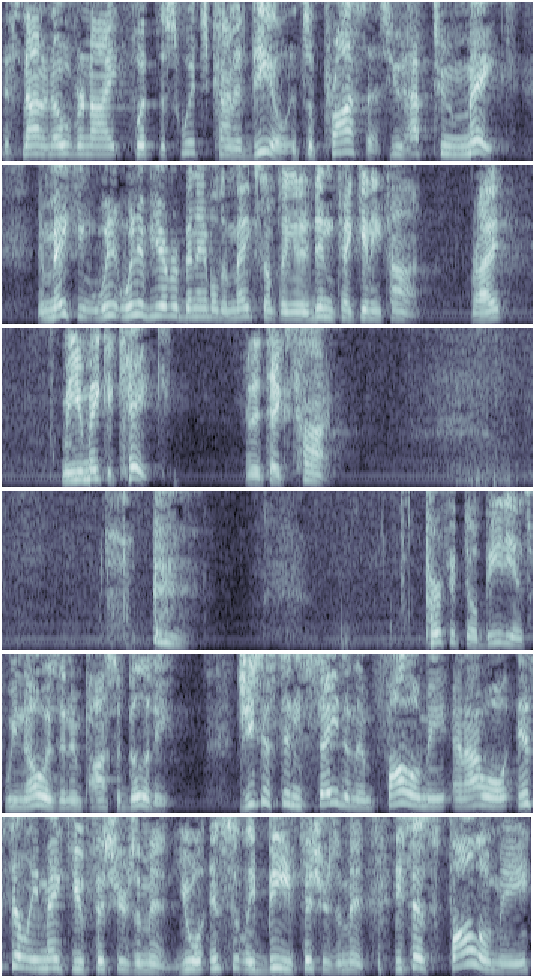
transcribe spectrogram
It's not an overnight flip the switch kind of deal. It's a process you have to make. And making, when, when have you ever been able to make something and it didn't take any time? Right? I mean, you make a cake and it takes time. Perfect obedience we know is an impossibility. Jesus didn't say to them, follow me and I will instantly make you fishers of men. You will instantly be fishers of men. He says, follow me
